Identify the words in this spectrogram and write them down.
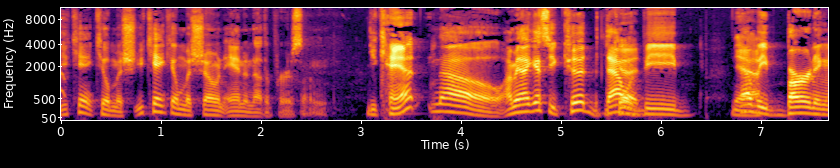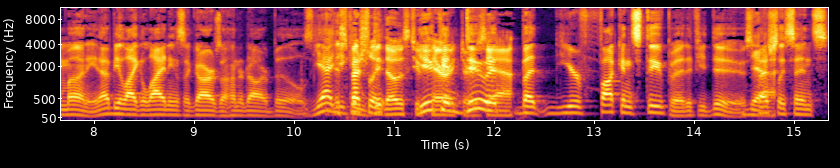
you can't kill Mich- You can't kill Michonne and another person. You can't. No, I mean I guess you could, but that could. would be Yeah. that would be burning money. That'd be like lighting cigars with hundred dollar bills. Yeah, you can Especially do- those two You can do it, yeah. but you're fucking stupid if you do. Especially since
